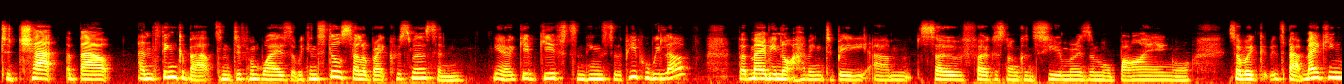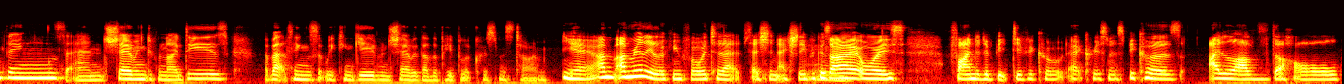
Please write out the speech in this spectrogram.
to chat about and think about some different ways that we can still celebrate Christmas and you know give gifts and things to the people we love, but maybe not having to be um, so focused on consumerism or buying or so it's about making things and sharing different ideas about things that we can give and share with other people at Christmas time. Yeah, I'm, I'm really looking forward to that session actually because Yeah. I always find it a bit difficult at Christmas because I love the whole,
